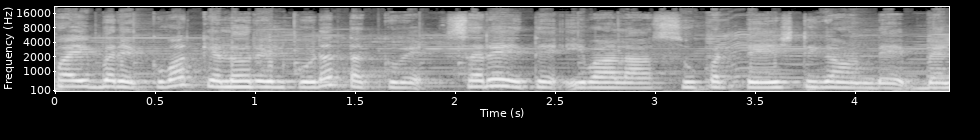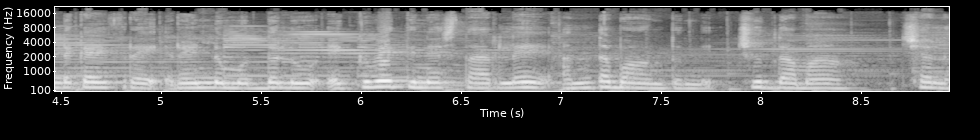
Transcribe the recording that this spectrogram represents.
ఫైబర్ ఎక్కువ కెలోరీలు కూడా తక్కువే. సరే అయితే ఇవాళ సూపర్ టేస్టీగా ఉండే బెండకాయ ఫ్రై రెండు ముద్దలు ఎక్కువే తినేస్తారులే అంత బాగుంటుంది. చూద్దామా? చలో.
